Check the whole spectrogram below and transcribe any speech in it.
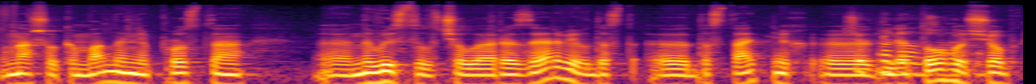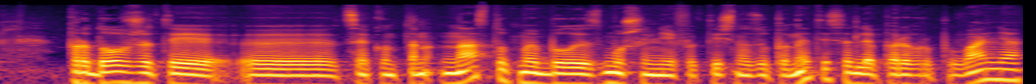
у нашого командування просто е, не вистачило резервів е, достатніх е, для того, щоб продовжити цей контрнаступ. Ми були змушені фактично зупинитися для перегрупування,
